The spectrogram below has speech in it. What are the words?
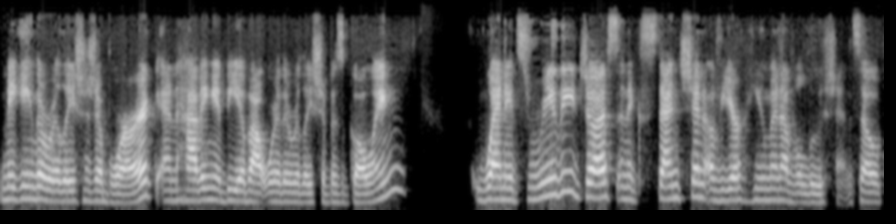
making the relationship work and having it be about where the relationship is going when it's really just an extension of your human evolution. So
